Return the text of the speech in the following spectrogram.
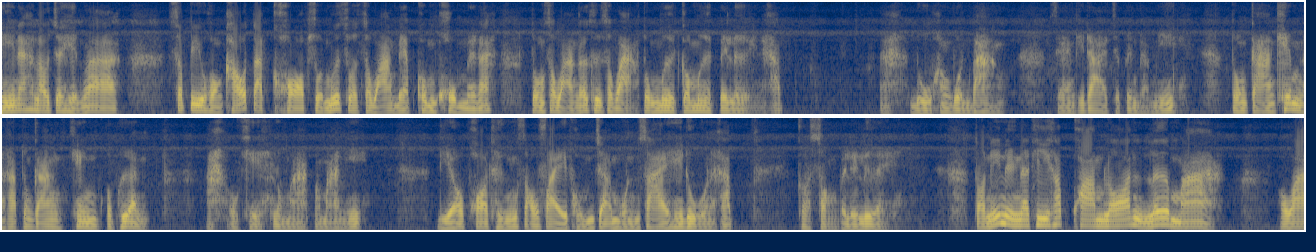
นี้นะ เราจะเห็นว่าสปิลของเขาตัดขอบส่วนมืดส่วนสว่างแบบคม ๆ เลยนะ ตรงสว่างก็คือสว่างตรงมืดก็มืดไปเลยนะครับนะดูข้างบนบ้าง แสงที่ได้จะเป็นแบบนี้ ตรงกลางเข้มนะครับ ตรงกลางเข้มกว่าเพื่อน อะโอเคลงมาประมาณนี้ เดี๋ยวพอถึงเสาไฟผมจะหมุนซ้ายให้ดูนะครับ ก็ส่องไปเรื่อยๆ ตอนนี้1นาทีครับความร้อนเริ่มมา เพราะว่า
